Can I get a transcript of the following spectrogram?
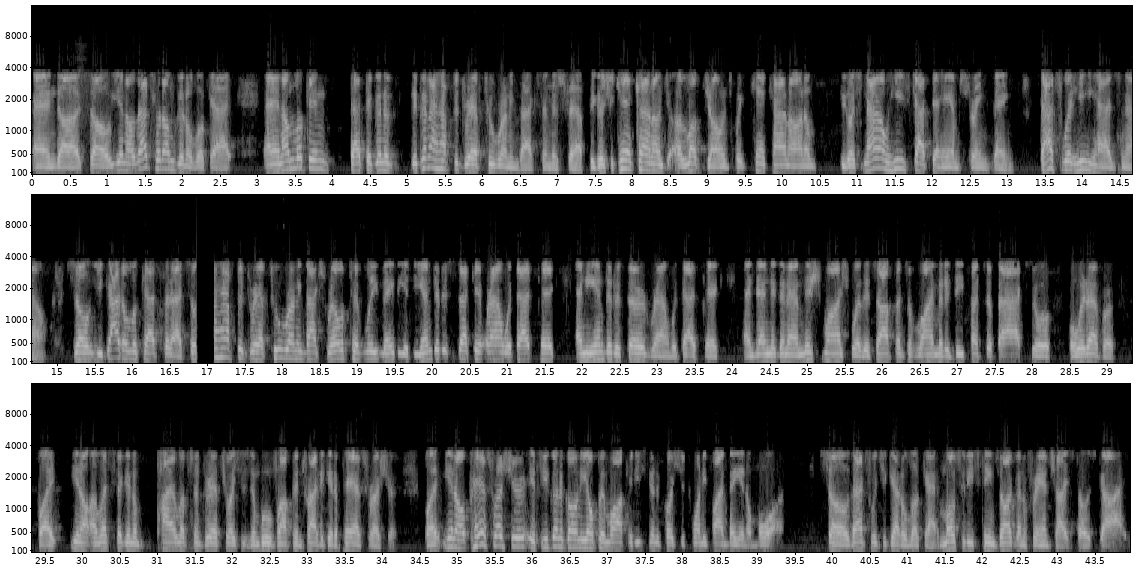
And uh, so, you know, that's what I'm going to look at. And I'm looking that they're going to they're going to have to draft two running backs in this draft because you can't count on. I love Jones, but you can't count on him because now he's got the hamstring thing. That's what he has now. So you got to look out for that. So I have to draft two running backs relatively, maybe at the end of the second round with that pick and the end of the third round with that pick. And then they're going to have mishmash, whether it's offensive linemen or defensive backs or, or whatever. But, you know, unless they're going to pile up some draft choices and move up and try to get a pass rusher. But, you know, pass rusher, if you're going to go in the open market, he's going to cost you 25 million or more. So that's what you got to look at. Most of these teams are going to franchise those guys.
